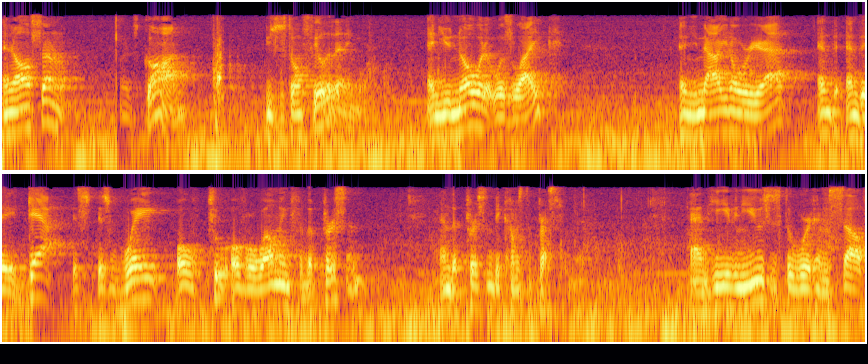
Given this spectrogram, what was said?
And all of a sudden, it's gone, you just don't feel it anymore. And you know what it was like, and you, now you know where you're at, and, and the gap is, is way too overwhelming for the person, and the person becomes depressed from it. And he even uses the word himself,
